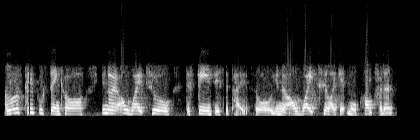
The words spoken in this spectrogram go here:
A lot of people think, oh, you know, I'll wait till the fear dissipates or, you know, I'll wait till I get more confidence.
